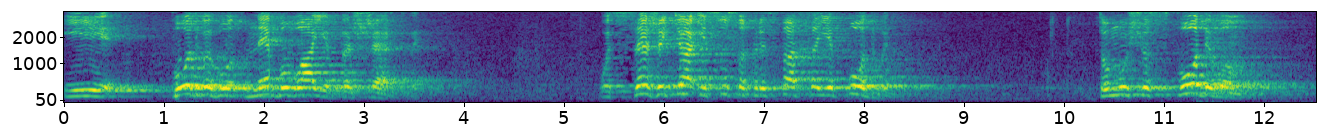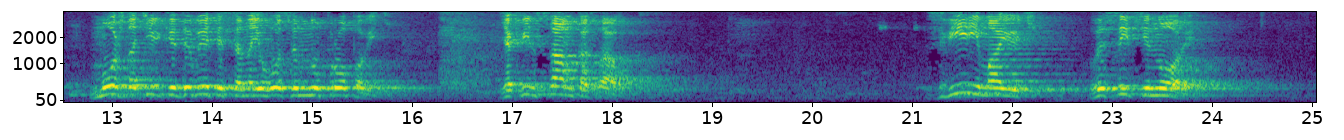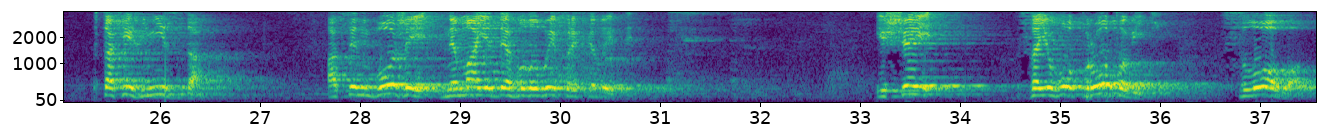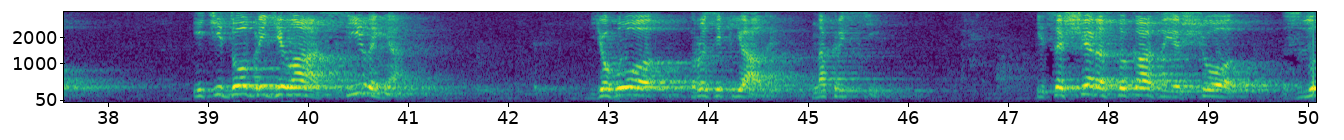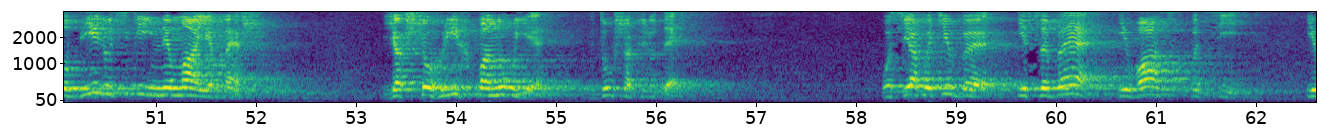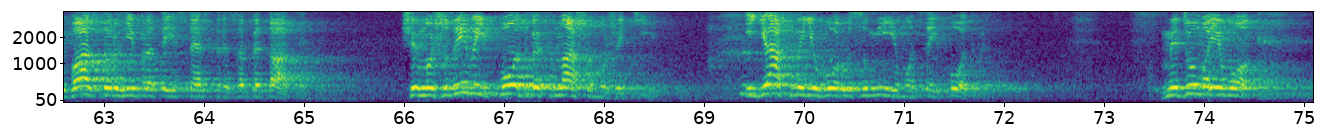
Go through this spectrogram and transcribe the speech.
І подвигу не буває без жертви. Ось все життя Ісуса Христа це є подвиг. Тому що з подивом можна тільки дивитися на Його земну проповідь. Як Він сам казав, звірі мають лисиці нори, птахи гнізда, а син Божий не має де голови прихилити. І ще й за Його проповідь, Слово і ті добрі діла зцілення Його розіп'яли на Христі. І це ще раз доказує, що злобі людській немає меж, якщо гріх панує в душах людей. Ось я хотів би і себе, і вас, отці, і вас, дорогі брати і сестри, запитати, чи можливий подвиг в нашому житті? І як ми його розуміємо, цей подвиг? Ми думаємо,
